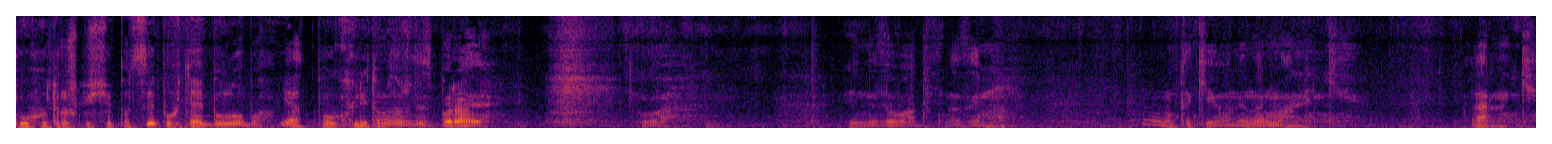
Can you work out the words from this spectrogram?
Пуху трошки ще посипу, хоча й було б. Я пух літом завжди збираю. Він не завадить на зиму. Ну, такі вони нормальненькі. Гарненькі.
